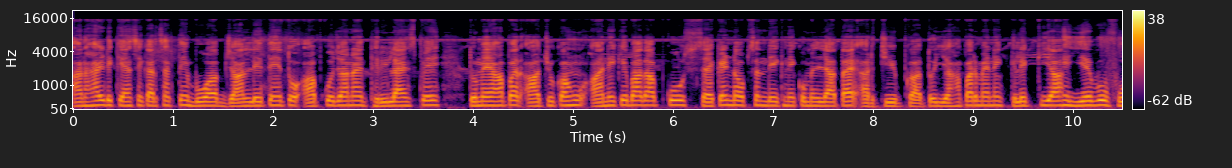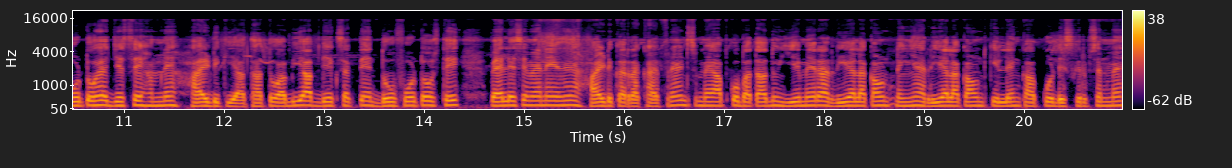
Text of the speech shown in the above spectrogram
अनहाइड कैसे कर सकते हैं वो आप जान लेते हैं। तो आपको जाना है थ्री लाइन्स पे। तो मैं यहाँ पर आ चुका हूँ। आने के बाद आपको सेकंड ऑप्शन देखने को मिल जाता है अर्चीव का। तो यहाँ पर मैंने क्लिक किया। ये वो फ़ोटो है जिसे हमने हाइड किया था। तो अभी आप देख सकते हैं दो फ़ोटोज़ थे। पहले से मैंने इन्हें हाइड कर रखा है। फ्रेंड्स, मैं आपको बता दूँ, ये मेरा रियल अकाउंट नहीं है। रियल अकाउंट की लिंक आपको डिस्क्रिप्शन में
